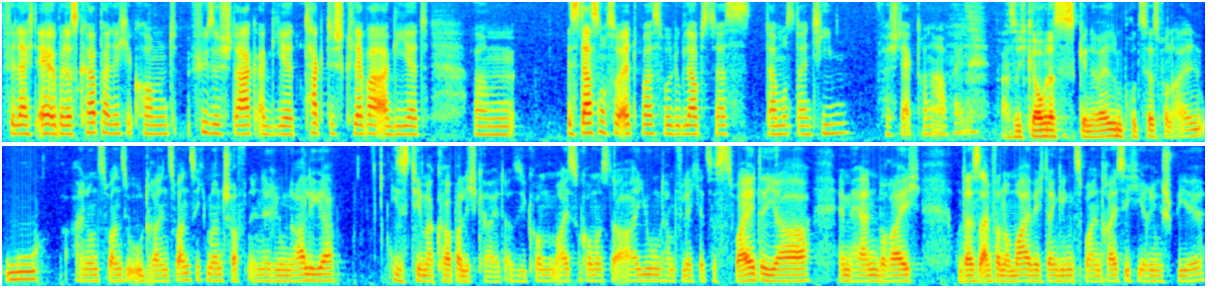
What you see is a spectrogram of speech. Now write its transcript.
vielleicht eher über das Körperliche kommt, physisch stark agiert, taktisch clever agiert. Ähm, ist das noch so etwas, wo du glaubst, dass da muss dein Team verstärkt dran arbeiten? Also ich glaube, das ist generell ein Prozess von allen U21, U23-Mannschaften in der Regionalliga. Dieses Thema Körperlichkeit. Also die kommen, meisten kommen aus der A-Jugend, haben vielleicht jetzt das zweite Jahr im Herrenbereich. Und das ist einfach normal, wenn ich dann gegen einen 32-Jährigen spiele.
